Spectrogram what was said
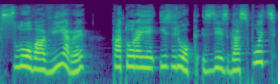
Слово веры, которое изрек здесь Господь,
